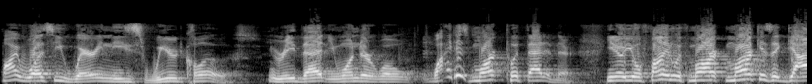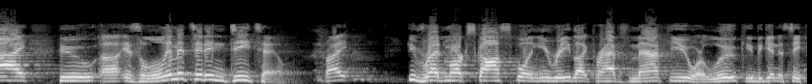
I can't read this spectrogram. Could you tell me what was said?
Why was he wearing these weird clothes? You read that and you wonder, well, why does Mark put that in there? You know, you'll find with Mark, Mark is a guy who uh, is limited in detail, right? If you've read Mark's gospel and you read like perhaps Matthew or Luke, you begin to see,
